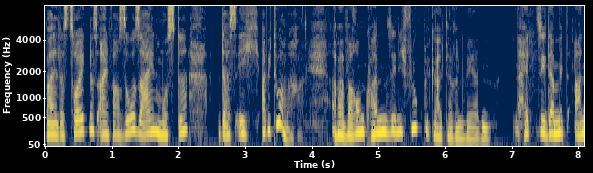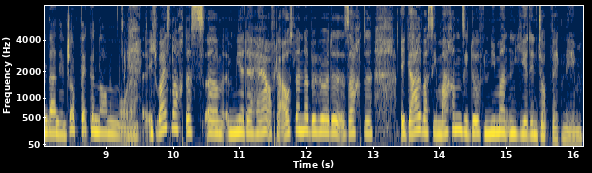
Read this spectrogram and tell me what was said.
weil das Zeugnis einfach so sein musste, dass ich Abitur mache. Aber warum konnten Sie nicht Flugbegleiterin werden? Hätten Sie damit anderen den Job weggenommen? Oder? Ich weiß noch, dass äh, mir der Herr auf der Ausländerbehörde sagte, egal was Sie machen, Sie dürfen niemanden hier den Job wegnehmen.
